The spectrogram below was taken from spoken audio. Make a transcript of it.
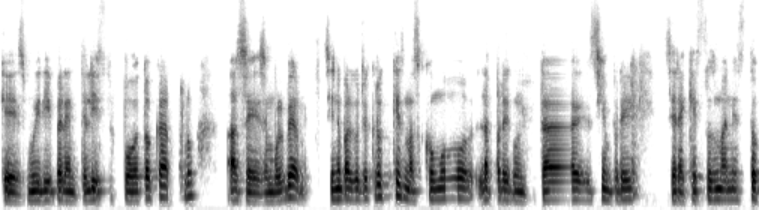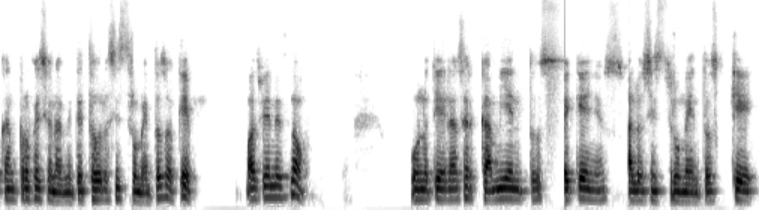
que es muy diferente, listo, puedo tocarlo, hace desenvolverme. Sin embargo, yo creo que es más como la pregunta siempre, ¿será que estos manes tocan profesionalmente todos los instrumentos o qué? Más bien es no. Uno tiene acercamientos pequeños a los instrumentos que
